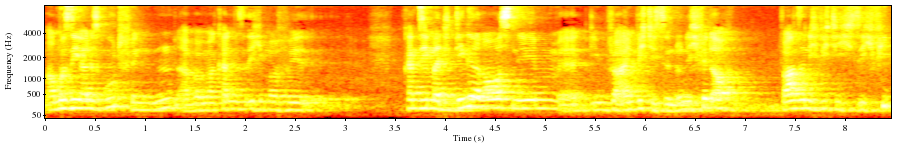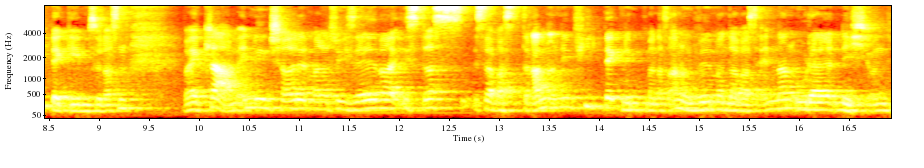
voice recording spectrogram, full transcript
man muss nicht alles gut finden, aber man kann sich immer für, kann sich immer die Dinge rausnehmen, äh, die für einen wichtig sind. Und ich finde auch wahnsinnig wichtig, sich Feedback geben zu lassen. Weil klar, am Ende entscheidet man natürlich selber, ist, das, ist da was dran an dem Feedback, nimmt man das an und will man da was ändern oder nicht. Und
